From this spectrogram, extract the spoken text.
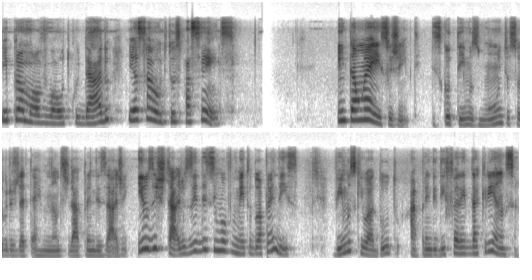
e promove o autocuidado e a saúde dos pacientes. Então é isso, gente. Discutimos muito sobre os determinantes da aprendizagem e os estágios de desenvolvimento do aprendiz. Vimos que o adulto aprende diferente da criança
